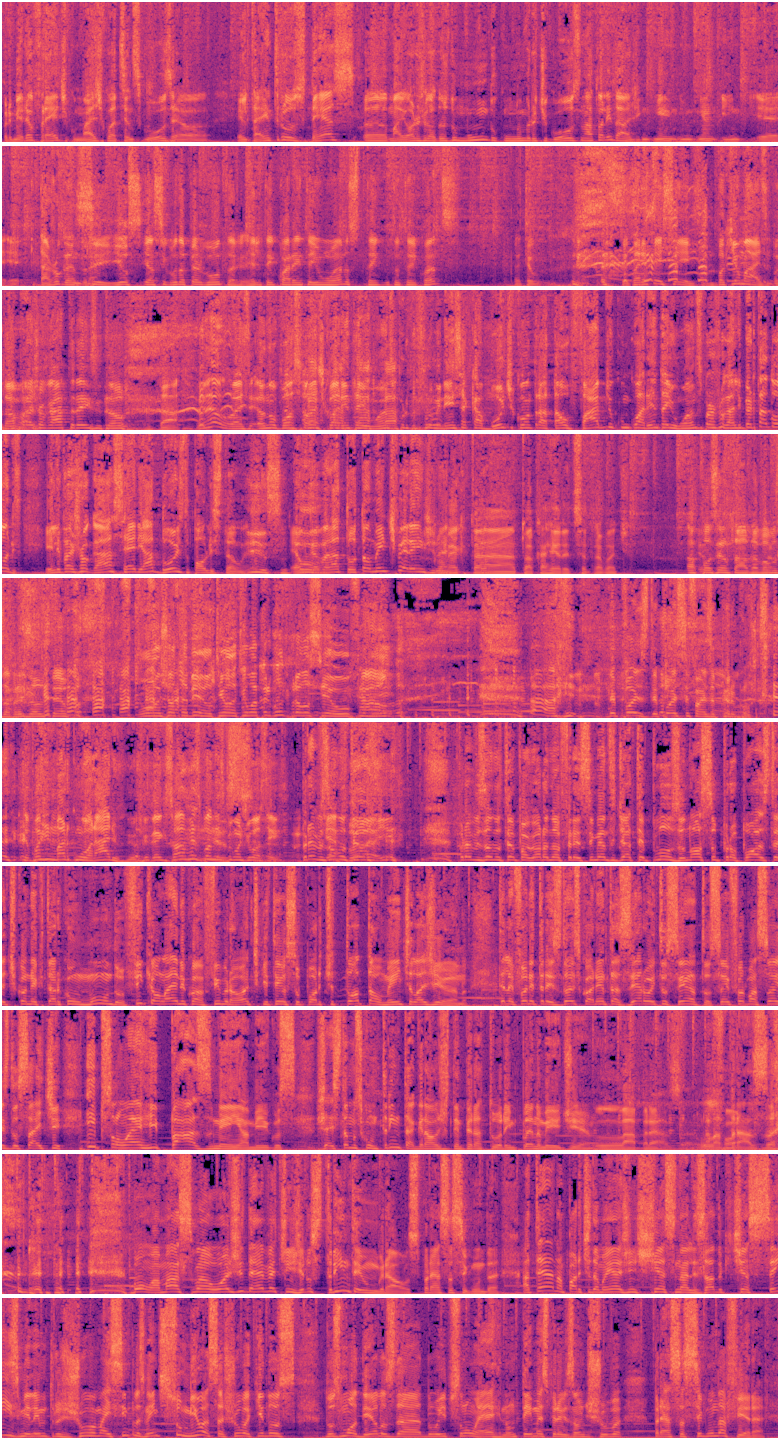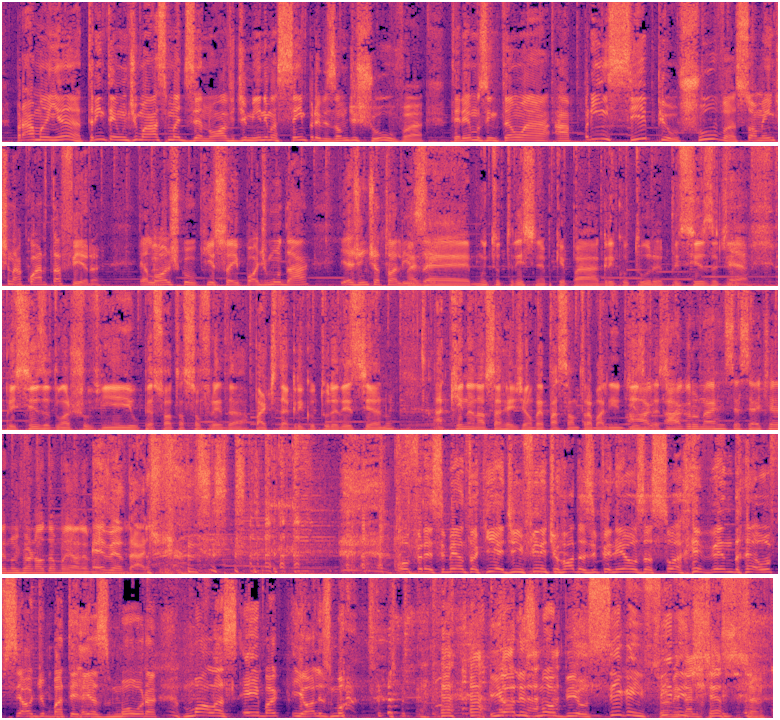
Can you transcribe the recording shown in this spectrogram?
Primeiro é o Fred, com mais de 400 gols. É, ele tá entre os 10 ah, maiores jogadores do mundo com número de gols na atualidade, em- em- em- é, é, que tá jogando, né? Sim, e, o- e a segunda pergunta, ele tem 41 anos, tem, tu tem quantos? Eu tenho, tenho 46, um pouquinho mais, um Dá pouquinho pra mais. jogar a três, então. Tá. Não, mas eu não posso falar de 41 anos porque o Fluminense acabou de contratar o Fábio com 41 anos pra jogar Libertadores. Ele vai jogar a Série A2 do Paulistão. É, Isso. É um Pô. campeonato totalmente diferente, né? Como é que tá a tua carreira de centroavante? Aposentada, vamos previsão do tempo. Ô, JB, eu tenho, eu tenho uma pergunta pra você. O Fluminense. Depois, depois você faz a pergunta. Depois a gente marca um horário. Eu fico aqui só respondendo as perguntas de vocês. Previsão é do fã tempo. aí? Previsão do tempo agora no oferecimento de AT Plus. O nosso propósito é te conectar com o mundo. Fique online com a fibra ótica e tem o suporte totalmente lagiano. Telefone 3240 0800. São informações do site YR Pasmem, amigos. Já estamos com 30 graus de temperatura em pleno meio-dia. Labrasa. Labrasa. Bom, a máxima hoje deve atingir os 31 graus para essa segunda. Até na parte da manhã a gente tinha sinalizado que tinha 6 milímetros de chuva, mas simplesmente sumiu essa chuva aqui dos, dos modelos da, do YR. Não tem mais previsão de chuva para essa segunda-feira. Para amanhã, 31 de máxima, 19 de mínima, sem previsão de chuva. Teremos então a, a princípio chuva somente na quarta-feira. É lógico que isso aí pode mudar e a gente atualiza Mas aí. é muito triste, né? Porque para agricultura precisa de É. precisa de uma chuvinha e o pessoal tá sofrendo a parte da agricultura desse ano. Aqui na nossa região vai passar um trabalhinho desgraçado. A- Agro na RC7 é no Jornal da Manhã, né? É verdade. Oferecimento aqui é de Infinity Rodas e Pneus, a sua revenda oficial de baterias Moura, Molas Eiba e Olhos Mo... e Mobil. Siga Só me dá Infinity. licença.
